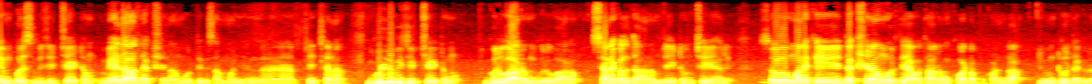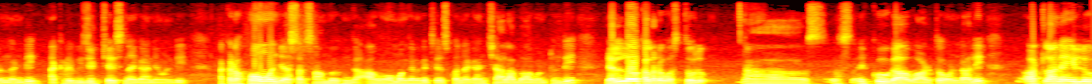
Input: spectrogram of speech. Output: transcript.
టెంపుల్స్ విజిట్ చేయటం మేధా దక్షిణామూర్తికి సంబంధించిన గుళ్ళు విజిట్ చేయటము గురువారం గురువారం శనగలు దానం చేయటం చేయాలి. సో మనకి దక్షిణామూర్తి అవతారం కోటప్పకొండ గుంటూరు దగ్గర ఉందండి. అక్కడ విజిట్ చేసినా కానివ్వండి అక్కడ హోమం చేస్తారు సామూహికంగా. ఆ హోమం కనుక చేసుకున్నా కానీ చాలా బాగుంటుంది. ఎల్లో కలర్ వస్తువులు ఎక్కువగా వాడుతూ ఉండాలి. అట్లానే వీళ్ళు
